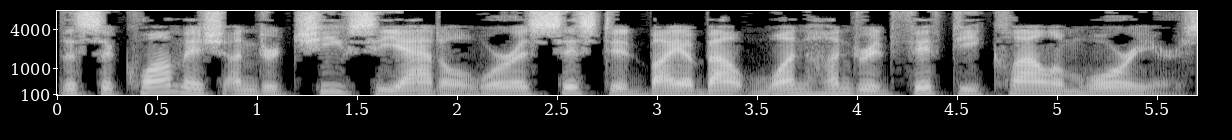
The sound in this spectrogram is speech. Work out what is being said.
The Suquamish under Chief Seattle were assisted by about 150 Klallam warriors.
